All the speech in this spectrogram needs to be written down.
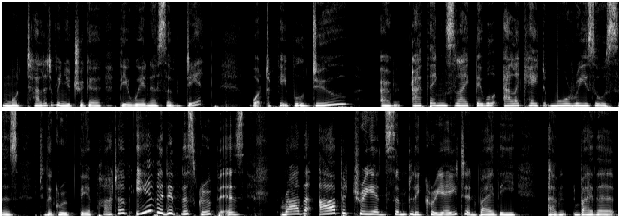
mortality, when you trigger the awareness of death, what people do? Um, are things like they will allocate more resources to the group they're part of, even if this group is rather arbitrary and simply created by the um, by the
